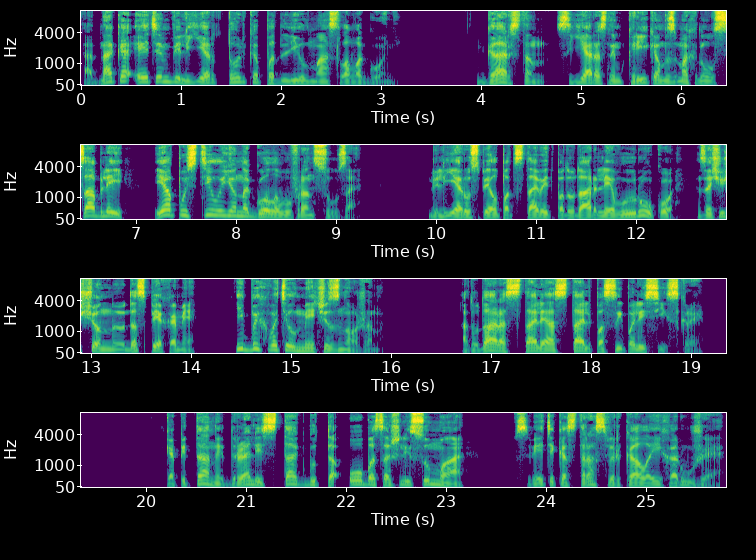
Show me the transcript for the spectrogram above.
Однако этим Вильер только подлил масло в огонь. Гарстон с яростным криком взмахнул саблей и опустил ее на голову француза. Вильер успел подставить под удар левую руку, защищенную доспехами, и выхватил меч из ножен. От удара стали о сталь посыпались искры. Капитаны дрались так, будто оба сошли с ума. В свете костра сверкало их оружие.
